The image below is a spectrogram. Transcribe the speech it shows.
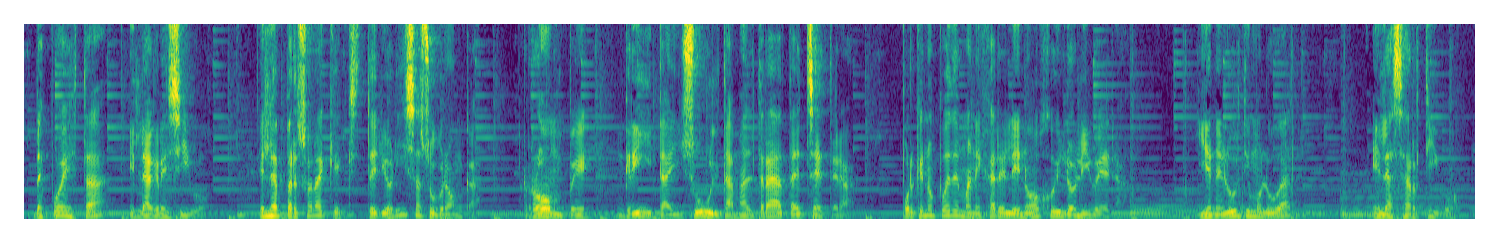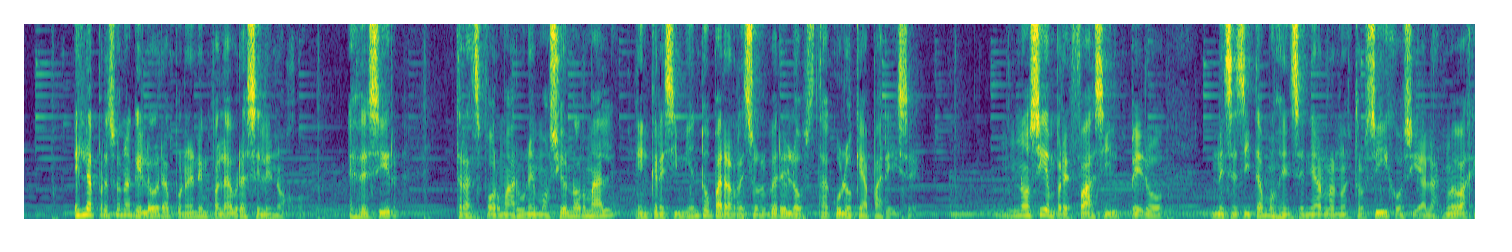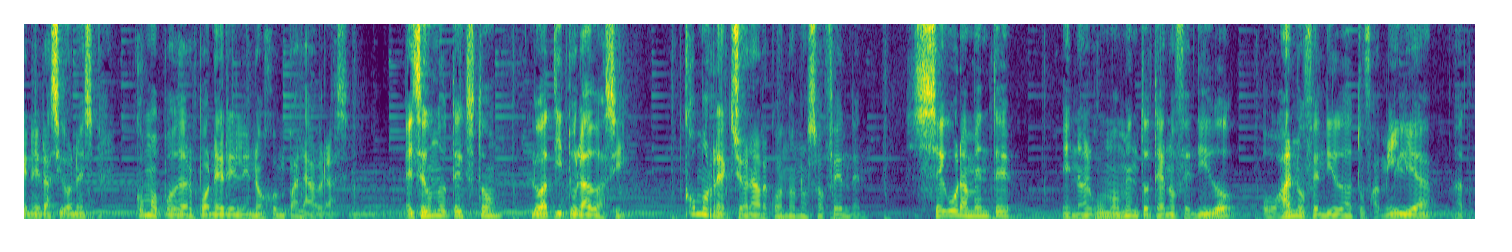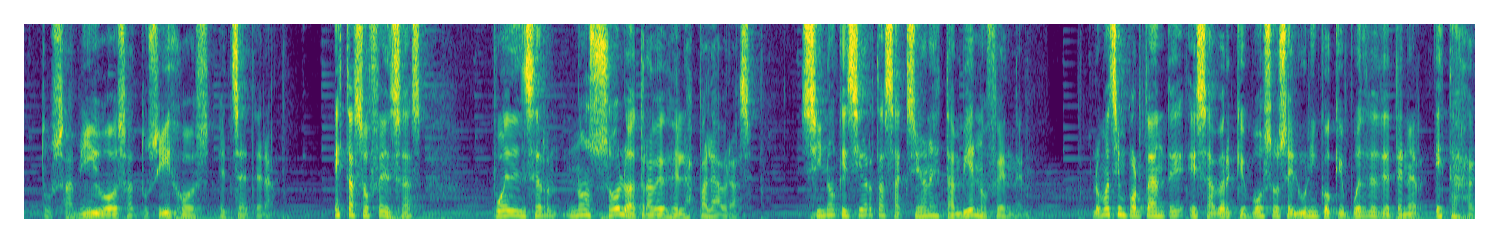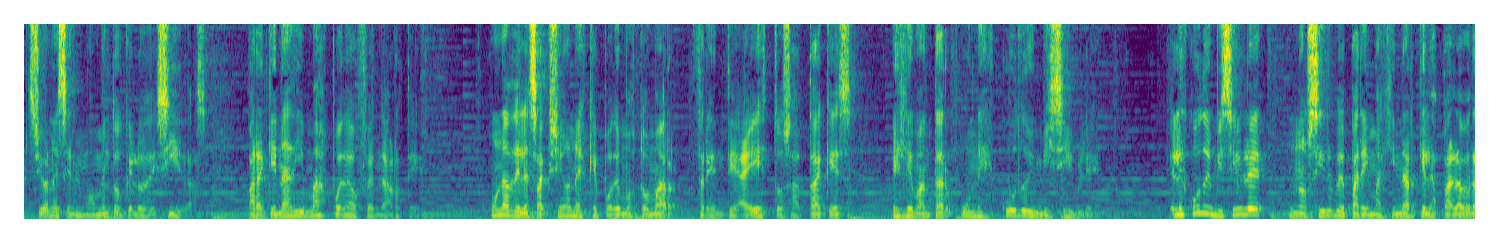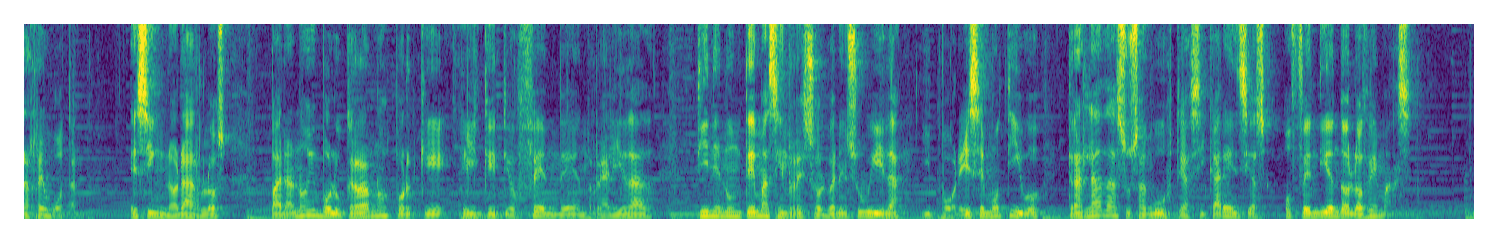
Después está el agresivo. Es la persona que exterioriza su bronca. Rompe, grita, insulta, maltrata, etc. Porque no puede manejar el enojo y lo libera. Y en el último lugar, el asertivo. Es la persona que logra poner en palabras el enojo. Es decir, transformar una emoción normal en crecimiento para resolver el obstáculo que aparece. No siempre es fácil, pero necesitamos enseñarlo a nuestros hijos y a las nuevas generaciones cómo poder poner el enojo en palabras. El segundo texto lo ha titulado así, ¿Cómo reaccionar cuando nos ofenden? Seguramente en algún momento te han ofendido o han ofendido a tu familia, a tus amigos, a tus hijos, etc. Estas ofensas pueden ser no solo a través de las palabras, sino que ciertas acciones también ofenden. Lo más importante es saber que vos sos el único que puede detener estas acciones en el momento que lo decidas, para que nadie más pueda ofenderte. Una de las acciones que podemos tomar frente a estos ataques es levantar un escudo invisible. El escudo invisible nos sirve para imaginar que las palabras rebotan, es ignorarlos para no involucrarnos porque el que te ofende en realidad tienen un tema sin resolver en su vida y por ese motivo traslada sus angustias y carencias ofendiendo a los demás.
